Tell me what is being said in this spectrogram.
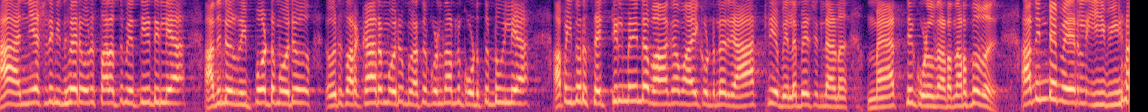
ആ അന്വേഷണം ഇതുവരെ ഒരു സ്ഥലത്തും എത്തിയിട്ടില്ല. അതിന്റെ ഒരു റിപ്പോർട്ടും ഒരു ഒരു സർക്കാരും ഒരു മാത്യു കുളനാടനും കൊടുത്തിട്ടുമില്ല. അപ്പോൾ ഇതൊരു സെറ്റിൽമെന്റിന്റെ ഭാഗമായിക്കൊണ്ടുള്ള രാഷ്ട്രീയ വിലപേശലിലാണ് മാത്യു കുളനാടൻ നടന്നത്. അതിന്റെ പേരിൽ ഈ വീണ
